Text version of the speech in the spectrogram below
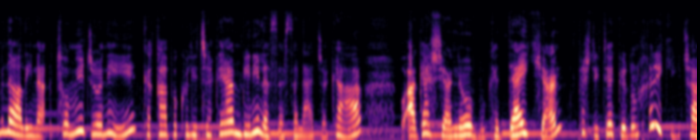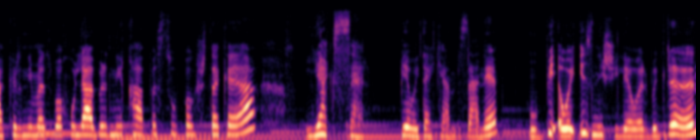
مناڵینە تۆمی جۆنی کە قاپە کولیچەکەیان بینی لە سەرسەلاجەکە و ئاگاشیان لەوە بوو کە دایکیان پشتی تێکردون خەریکی چاکردنی مەتبەخ و لابردنی قاپە سوپە شتەکەیە یەکسەر پێوەی دایکیان بزانێ و بی ئەوەی ئیزنیشی لێوەربگرن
